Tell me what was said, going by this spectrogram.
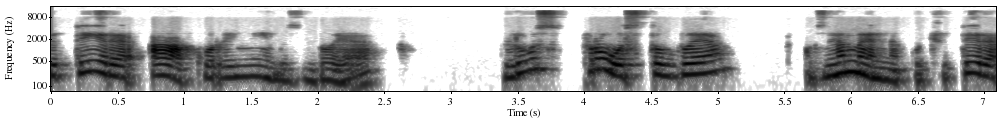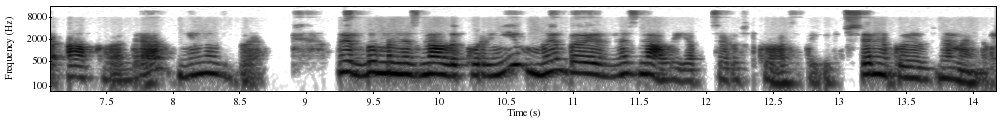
4а коренів з b плюс просто b в знаменнику 4а квадрат мінус b. Ну, якби ми не знали коренів, ми б не знали, як це розкласти від чисельнику і знаменнику.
